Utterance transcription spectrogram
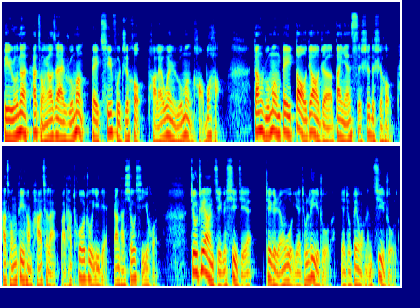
比如呢，他总要在如梦被欺负之后跑来问如梦好不好。当如梦被倒吊着扮演死尸的时候，他从地上爬起来，把他拖住一点，让他休息一会儿。就这样几个细节，这个人物也就立住了，也就被我们记住了。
